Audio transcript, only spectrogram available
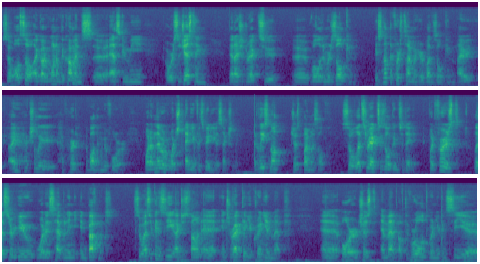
So also I got one of the comments uh, asking me or suggesting that I should react to uh, Volodymyr Zolkin. It's not the first time I hear about Zolkin. I, I actually have heard about him before, but I've never watched any of his videos actually. At least not just by myself. So let's react to Zolkin today. But first, let's review what is happening in Bakhmut. So as you can see, I just found an interactive Ukrainian map. Uh, or just a map of the world where you can see uh,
